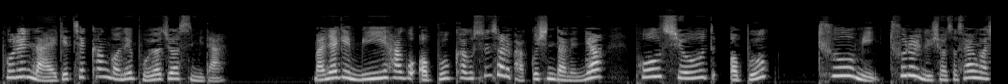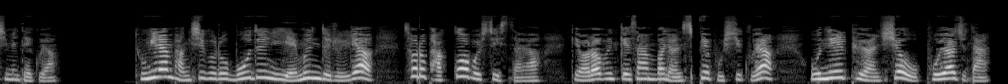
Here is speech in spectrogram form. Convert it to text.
폴은 나에게 책 한 권을 보여주었습니다. 만약에 me 하고 a book 하고 순서를 바꾸신다면요. Paul showed a book to me, to를 넣으셔서 사용하시면 되고요. 동일한 방식으로 모든 이 예문들을요, 서로 바꾸어 볼 수 있어요. 여러분께서 한번 연습해 보시고요. 오늘 표현 show, 보여주다.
